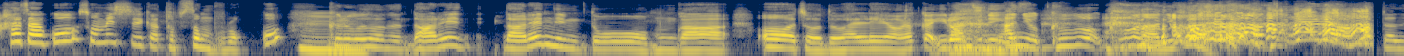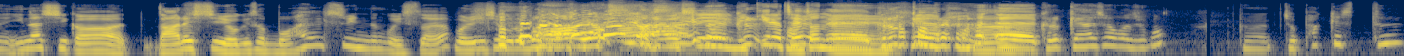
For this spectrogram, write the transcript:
하자고 소민 씨가 덥석 물었고 음. 그리고서는 나래 나래님도 뭔가 어 저도 할래요. 약간 이런 분위기. 아니요 그거 그건 아니고 일단은 이나 씨가 나래 씨 여기서 뭐 할 수 있는 거 있어요? 뭐 이런 식으로 뭐 아, 역시, 아, 역시 그- 미끼를 제- 던졌네. 네, 그렇게 네, 그렇게 하셔가지고 그러면 저 팟캐스트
